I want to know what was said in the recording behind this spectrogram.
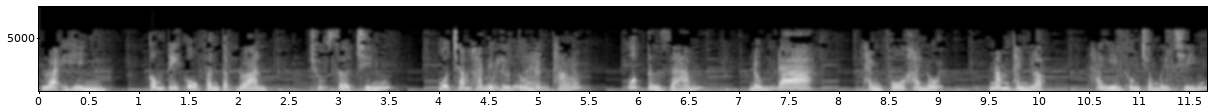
Loại hình, Công ty cổ phần tập đoàn, Trụ sở chính 124 Tôn Đức Thắng, Quốc Tử Giám, Đống Đa, Thành phố Hà Nội, Năm thành lập 2019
